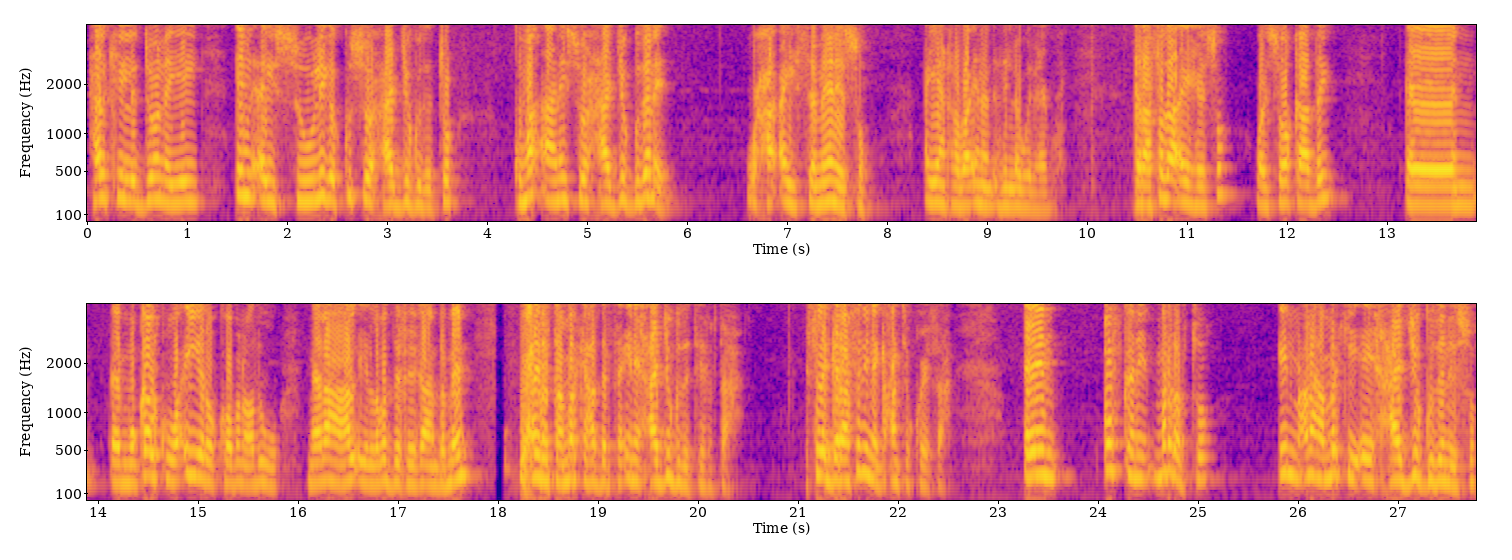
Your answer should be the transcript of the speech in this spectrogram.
halkii la doonayey in ay suuliga ku soo xaajo gudato kuma aanay soo xaajo gudane waxa ay samaynayso ayaan rabaa inaan idinla wadaago. Garaafada ay hayso way soo qaaday. Muuqaalku waa in yaroo kooban oo adigu meelaha hal iyo laba daqiiqa aan dhammayn waxay rabtaa marka haddeertaa inay xaajo gudatay rabtaa. Isla garaafadiina gacantay ku haysaa. Qofkani ma rabto in macnaha markii ay xaajo gudanayso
